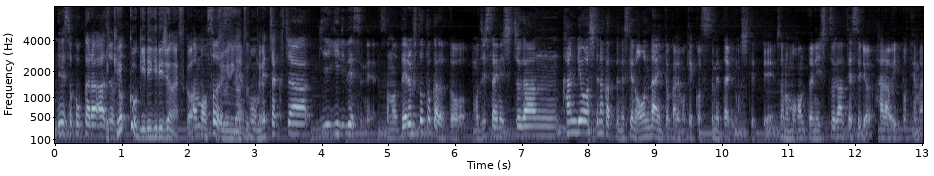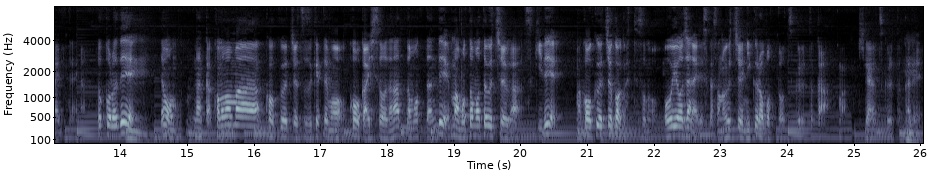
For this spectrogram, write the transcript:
でそこからあじゃ結構ギリギリじゃないですか？あもうそうです12ね月って。もうめちゃくちゃギリギリですね。そのデルフトとかだともう実際に出願完了はしてなかったんですけどオンラインとかでも結構進めたりもしててそのもう本当に出願手数料払う一歩手前みたいなところで、うん。でもなんかこのまま航空宇宙続けても後悔しそうだなと思ったんでもともと宇宙が好きで、まあ、航空宇宙工学ってその応用じゃないですか。その宇宙に行くロボットを作るとか、まあ、機械を作るとかで、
